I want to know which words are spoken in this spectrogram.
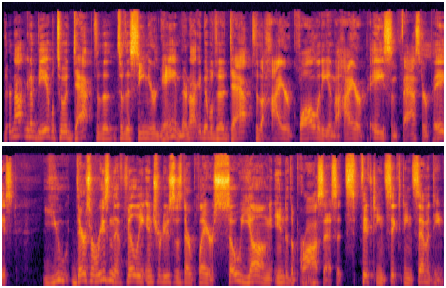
they're not going to be able to adapt to the to the senior game. They're not going to be able to adapt to the higher quality and the higher pace and faster pace. You there's a reason that Philly introduces their players so young into the process. It's 15, 16, 17.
